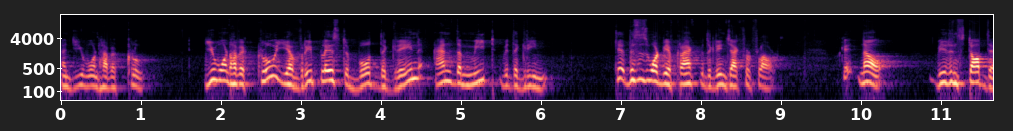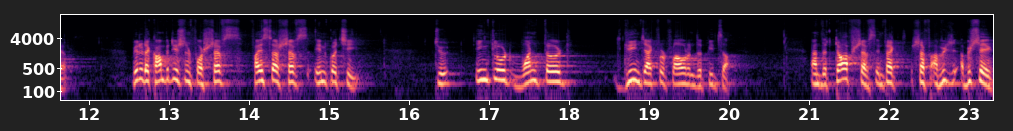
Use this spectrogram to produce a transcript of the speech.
and you won't have a clue you won't have a clue. You have replaced both the grain and the meat with the green. Okay, this is what we have cracked with the green jackfruit flour. Okay, now we didn't stop there. We did a competition for chefs, five-star chefs in Kochi, to include one-third green jackfruit flour in the pizza. And the top chefs, in fact, Chef Abhishek,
